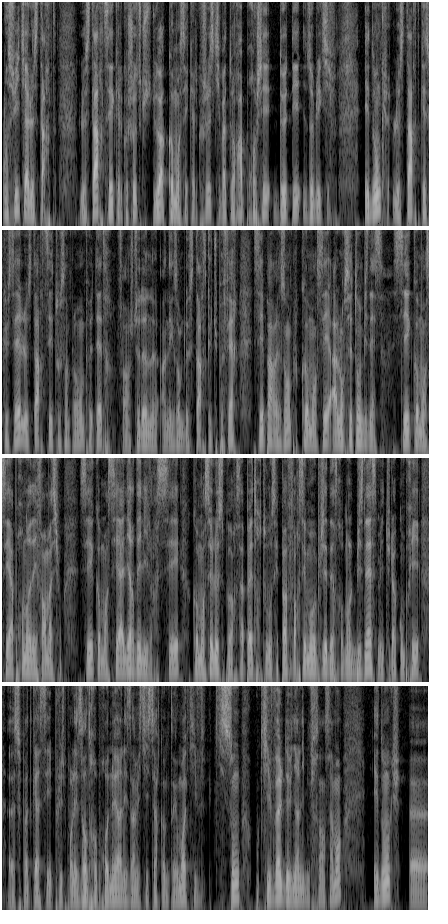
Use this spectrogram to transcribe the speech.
Ensuite, il y a le start. Le start, c'est quelque chose que tu dois commencer, quelque chose qui va te rapprocher de tes objectifs. Et donc, le start, qu'est-ce que c'est? Le start, c'est tout simplement peut-être, enfin, je te donne un exemple de start que tu peux faire. C'est par exemple commencer à lancer ton business. C'est commencer à prendre des formations. C'est commencer à lire des livres. C'est commencer le sport. Ça peut être tout. C'est pas forcément obligé d'être dans le business, mais tu l'as compris, euh, ce podcast, c'est plus pour les entrepreneurs, les investisseurs comme toi et moi qui, sont ou qui veulent devenir libres financièrement. Et donc, euh,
